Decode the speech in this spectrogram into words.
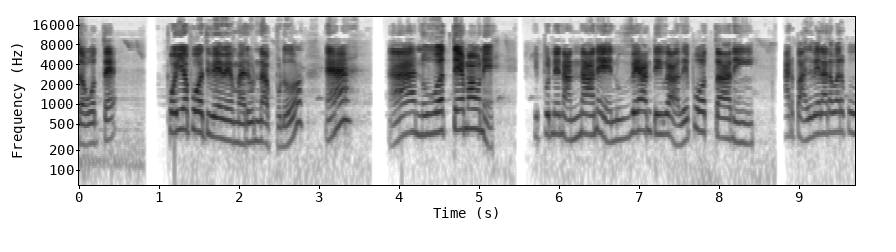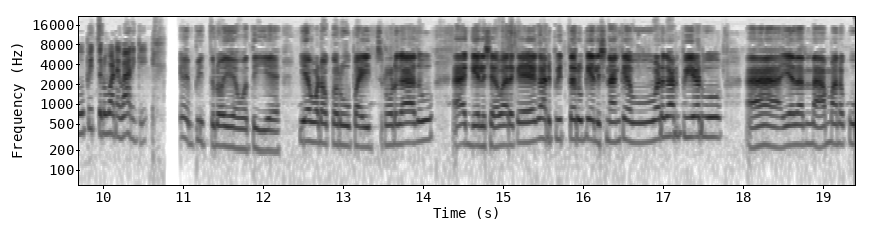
చవొత్తే పొయ్యపోతివేమే మరి ఉన్నప్పుడు ఆ? ఆ, ఇప్పుడు నేను అన్నానే నువ్వే అంటే అదే పోతా అని ఆడు పదివేల వరకు పిత్తులు పడే వారికి ఏం పిత్తులో ఏమో తీయే ఎవడొక్క రూపాయి ఇచ్చినోడు కాదు. ఆ గెలిచే వరకే కనిపిస్తారు గెలిచినాక ఎవడు కనిపించడు ఆ ఏదన్నా మనకు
